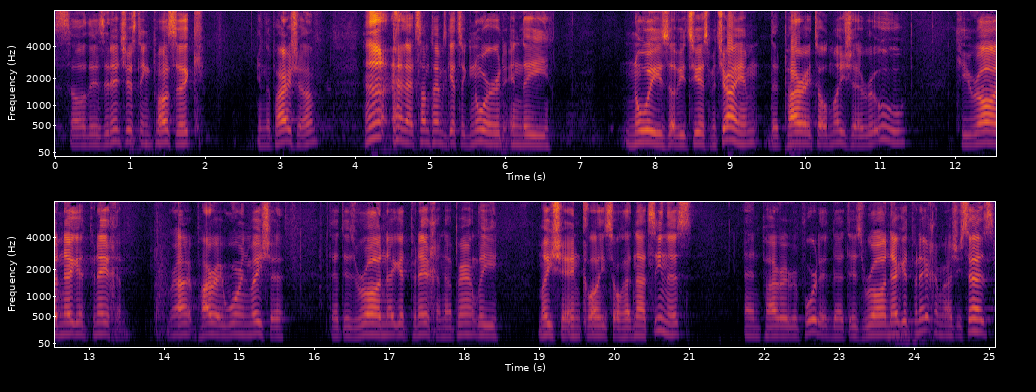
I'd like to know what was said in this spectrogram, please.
So there's an interesting pasuk in the parsha that sometimes gets ignored in the noise of Yitzias Mitzrayim that Pare told Moshe, Ru'u ki ra neged pnechem. Pare warned Moshe that there's ra neged pnechem. Now apparently Moshe and Klal Yisrael had not seen this, and Pare reported that there's ra neged pnechem. Rashi says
